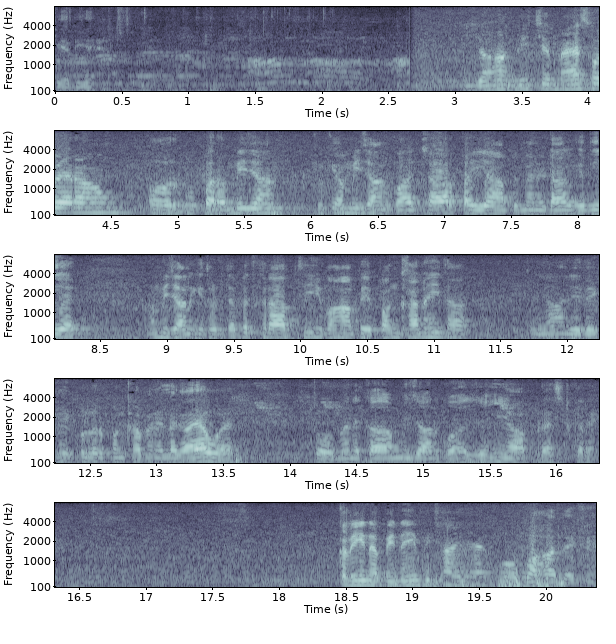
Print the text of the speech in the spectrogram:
के लिए। यहाँ नीचे मैं सोया रहा हूँ और ऊपर अम्मी जान, क्योंकि अम्मी जान को आज चार पाई यहाँ पे मैंने डाल के दिया है। अम्मी जान की थोड़ी तबीयत ख़राब थी, वहाँ पे पंखा नहीं था। तो यहाँ ये देखें, कूलर पंखा मैंने लगाया हुआ है। तो मैंने कहा, अम्मी जान को आज यहीं आप रेस्ट करें। क्लीन अभी नहीं बिछाई है, वो बाहर देखें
